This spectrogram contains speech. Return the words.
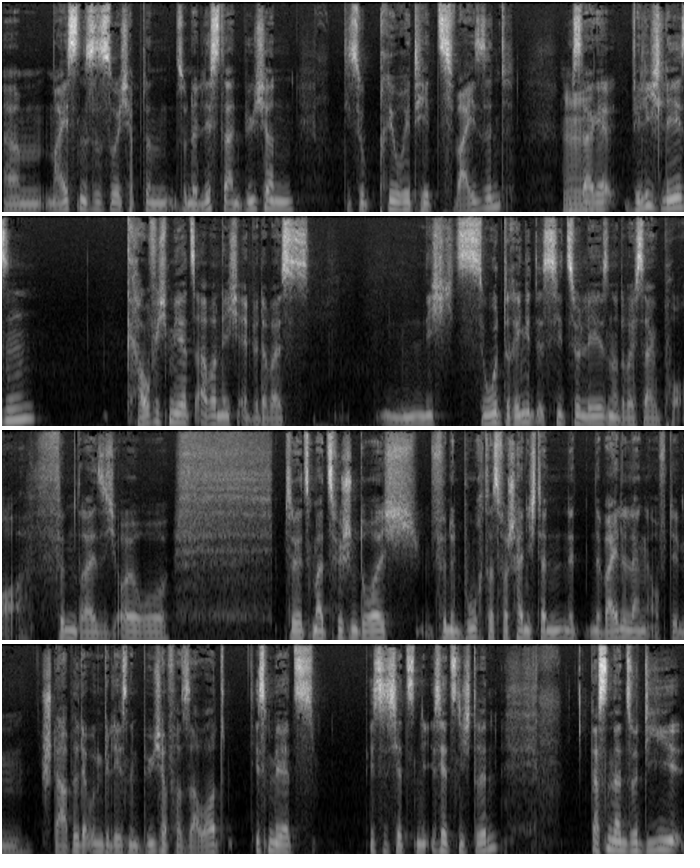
Ähm, meistens ist es so, ich habe dann so eine Liste an Büchern, die so Priorität 2 sind. Mhm. Ich sage, will ich lesen, kaufe ich mir jetzt aber nicht, entweder weil es nicht so dringend ist, sie zu lesen oder weil ich sage, boah, 35 Euro, so jetzt mal zwischendurch für ein Buch, das wahrscheinlich dann eine, eine Weile lang auf dem Stapel der ungelesenen Bücher versauert, ist mir jetzt, ist es jetzt, ist jetzt nicht drin. Das sind dann so die,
